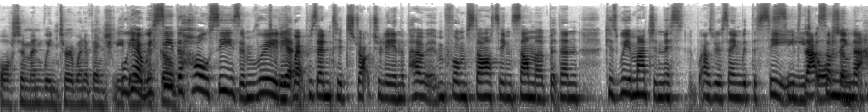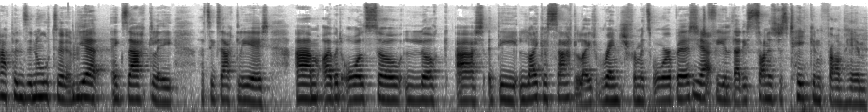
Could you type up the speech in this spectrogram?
autumn and winter when eventually Well, yeah, we see go. the whole season really Yeah. represented structurally in the poem from starting summer, but then because we imagine this, as we were saying with the seed, Seed, that's something that happens in autumn. Yeah, exactly. That's exactly it. Um, I would also look at the like a satellite wrenched from its orbit Yeah. to feel that his son is just taken from him.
